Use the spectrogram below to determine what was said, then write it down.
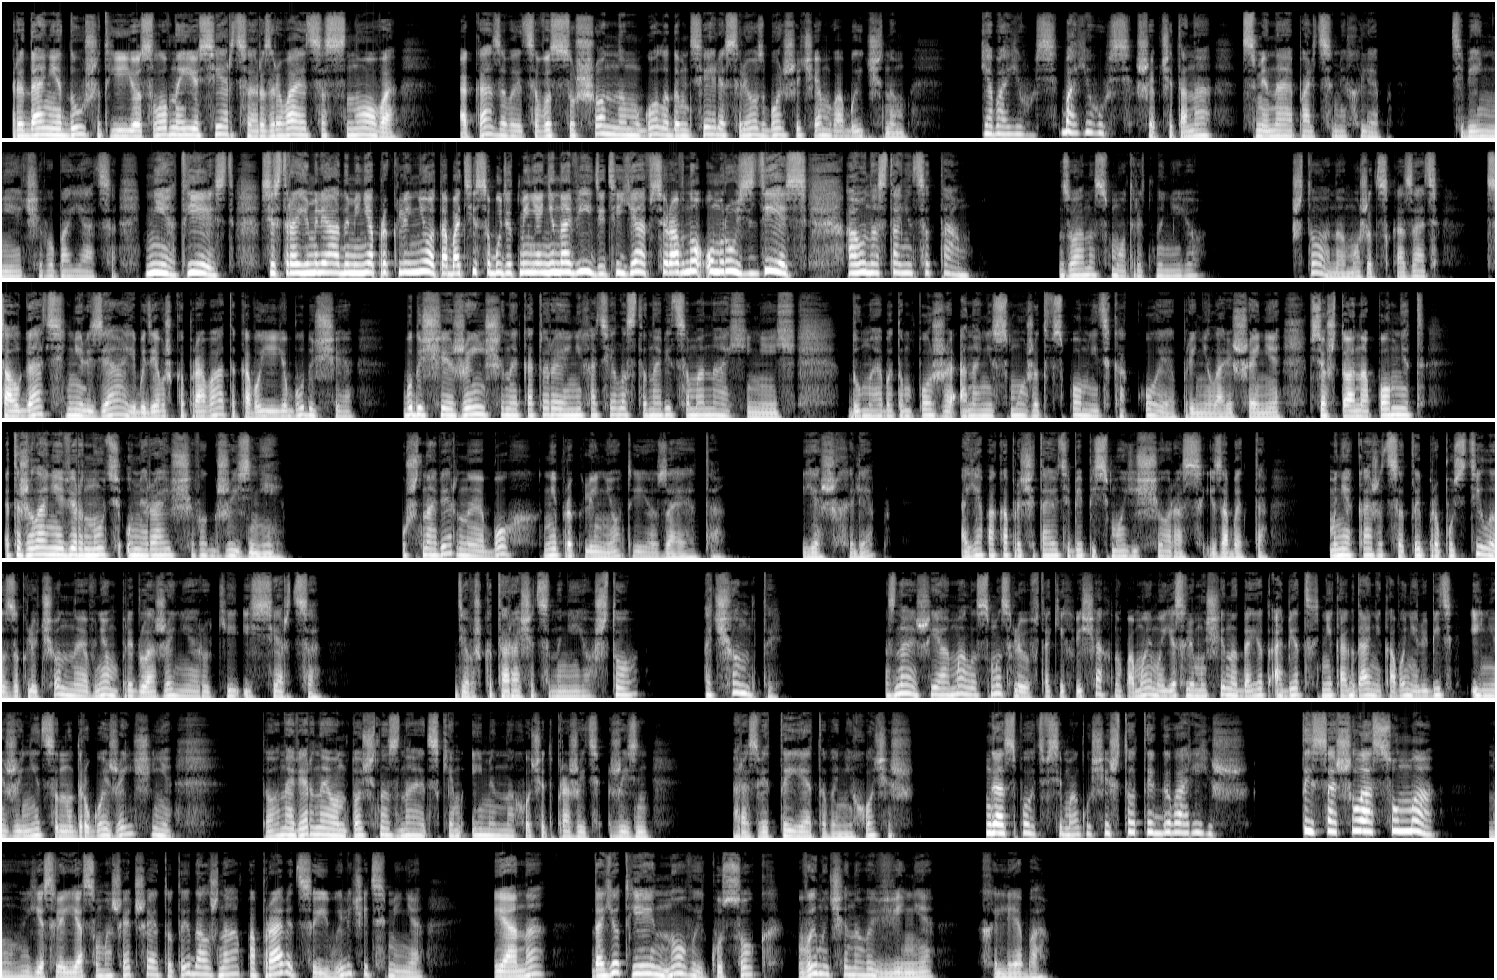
Рыдание душит ее, словно ее сердце разрывается снова. Оказывается, в иссушенном голодом теле слез больше, чем в обычном. «Я боюсь, боюсь», — шепчет она, сминая пальцами хлеб. Тебе нечего бояться. Нет, есть. Сестра Емельяна меня проклянет, а Батиса будет меня ненавидеть, и я все равно умру здесь, а он останется там. Зуана смотрит на нее. Что она может сказать? Солгать нельзя, ибо девушка права, таково ее будущее. Будущее женщины, которая не хотела становиться монахиней. Думая об этом позже, она не сможет вспомнить, какое приняла решение. Все, что она помнит — это желание вернуть умирающего к жизни. Уж, наверное, Бог не проклянет ее за это. Ешь хлеб, а я пока прочитаю тебе письмо еще раз, Изабетта. Мне кажется, ты пропустила заключенное в нем предложение руки и сердца. Девушка таращится на нее. Что? О чем ты? Знаешь, я мало смыслю в таких вещах, но, по-моему, если мужчина дает обет никогда никого не любить и не жениться на другой женщине, то, наверное, он точно знает, с кем именно хочет прожить жизнь. Разве ты этого не хочешь? Господь всемогущий, что ты говоришь? Ты сошла с ума. Ну, если я сумасшедшая, то ты должна поправиться и вылечить меня. И она дает ей новый кусок вымоченного в вине хлеба.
